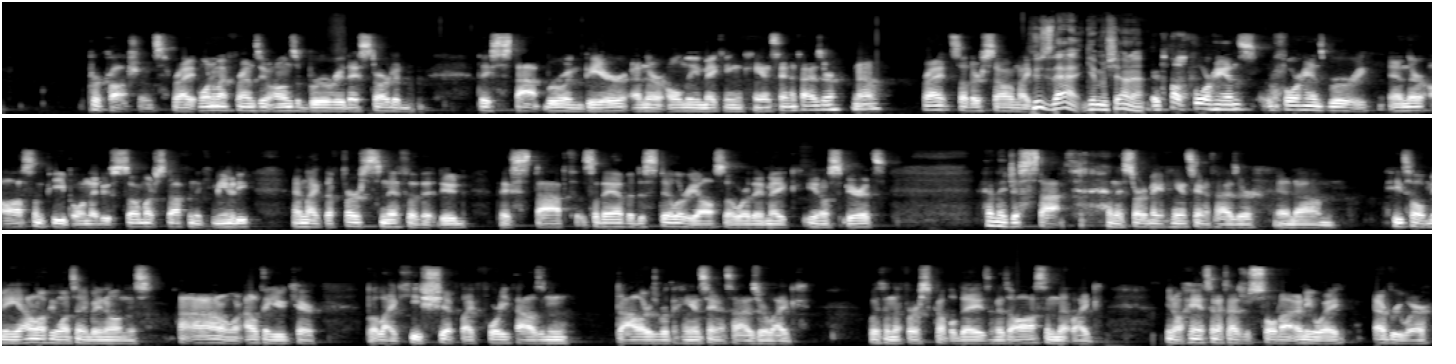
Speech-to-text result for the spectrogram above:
precautions, right? One of my friends who owns a brewery, they started they stopped brewing beer and they're only making hand sanitizer now. right? So they're selling like Who's that? Give him a shout out. it's called Four Hands Four Hands Brewery, and they're awesome people, and they do so much stuff in the community. And like the first sniff of it, dude, they stopped. So they have a distillery also where they make you know spirits, and they just stopped and they started making hand sanitizer. And um, he told me, I don't know if he wants anybody knowing this. I, I don't. I don't think you care, but like he shipped like forty thousand dollars worth of hand sanitizer like within the first couple days, and it's awesome that like you know hand sanitizer sold out anyway everywhere.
